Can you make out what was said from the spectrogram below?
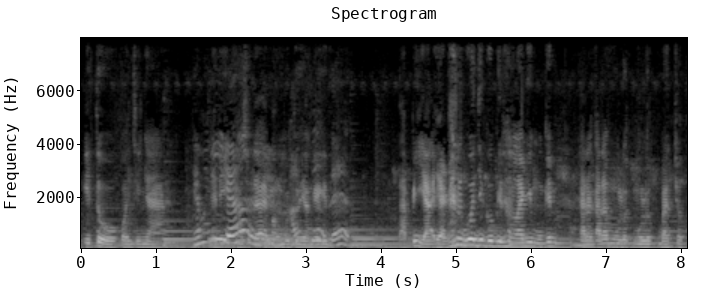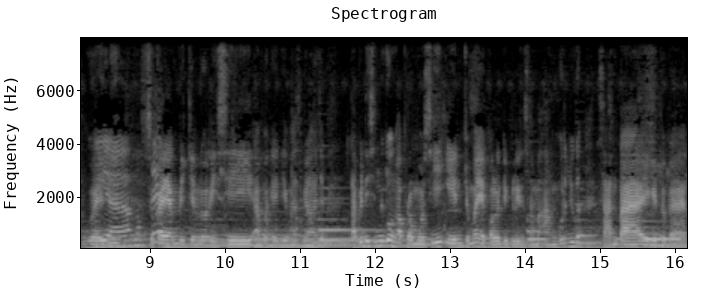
itu kuncinya emang Jadi iya maksudnya emang butuh I yang kayak gitu. that. tapi ya ya kan gue juga bilang lagi mungkin kadang-kadang mulut-mulut bacot gue ini maksudnya- suka yang bikin lu risih apa kayak gimana segala macam tapi di sini gue nggak promosiin cuma ya kalau dibeliin sama anggur juga santai gitu kan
